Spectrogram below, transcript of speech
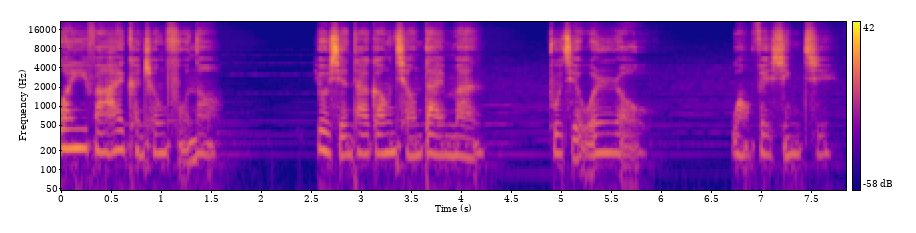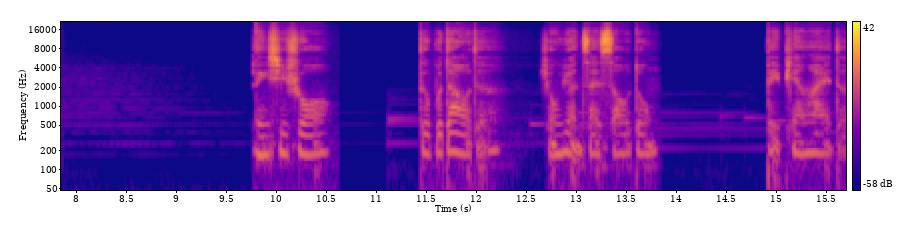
万一法海肯臣服呢？又嫌他刚强怠慢，不解温柔，枉费心机。林夕说：“得不到的永远在骚动，被偏爱的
